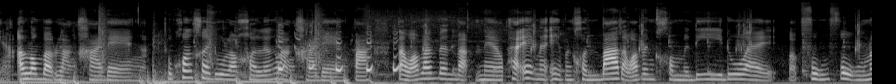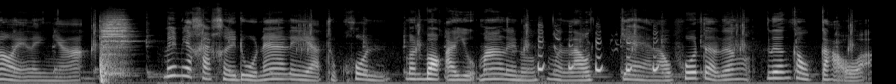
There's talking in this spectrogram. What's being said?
เงี้ย อารมณ์แบบหลังคาแดงอะทุกคนเคยดูละครเรื่องหลังคาแดงปะ แต่ว่ามันเป็นแบบแนวพระเอกนางเอกเป็นคนบ้าแต่ว่าเป็นคอมเมดี้ด้วย แบบฟุ้งๆหน่อยอะไรเงี้ยไม่มีใครเคยดูแน่เลยอะทุกคน มันบอกอายุมากเลยเนอะเหมือนเราแก่เราพูดแต่เรื่องเรื่องเก่าๆอะ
